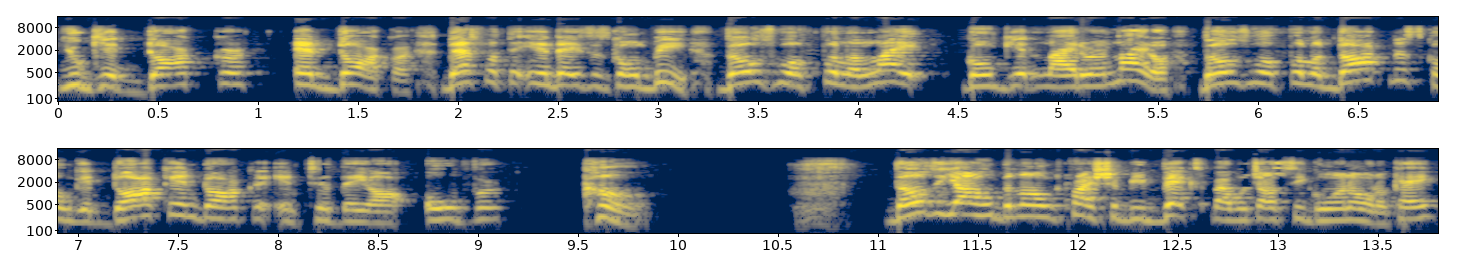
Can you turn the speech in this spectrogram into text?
you get darker and darker. That's what the end days is going to be. Those who are full of light going to get lighter and lighter. Those who are full of darkness going to get darker and darker until they are overcome. Those of y'all who belong to Christ should be vexed by what y'all see going on, okay?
